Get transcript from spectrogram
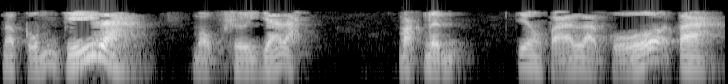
nó cũng chỉ là một sự giả lập, mặc định chứ không phải là của ta,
